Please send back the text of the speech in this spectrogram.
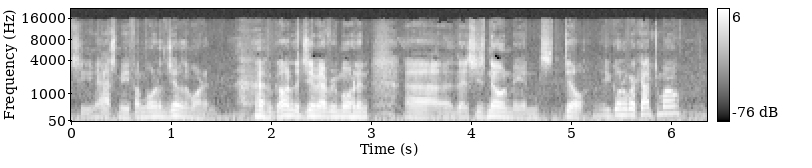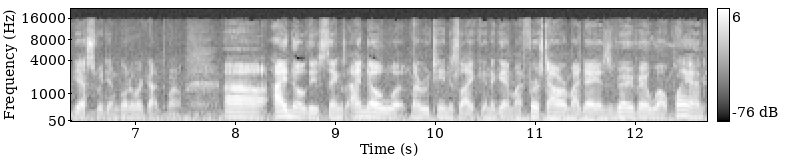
She asks me if I'm going to the gym in the morning. I've gone to the gym every morning. Uh, that she's known me, and still, you going to work out tomorrow? Yes, sweetie, I'm going to work out tomorrow. Uh, I know these things. I know what my routine is like. And again, my first hour of my day is very, very well planned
